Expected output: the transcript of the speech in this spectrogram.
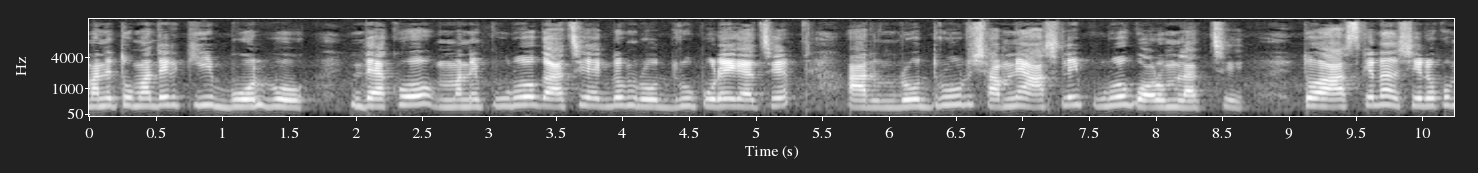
মানে তোমাদের কি বলব? দেখো মানে পুরো গাছে একদম রৌদ্রু পড়ে গেছে। আর রৌদ্রুর সামনে আসলেই পুরো গরম লাগছে। তো আজকে না সেরকম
